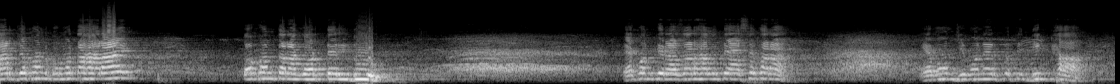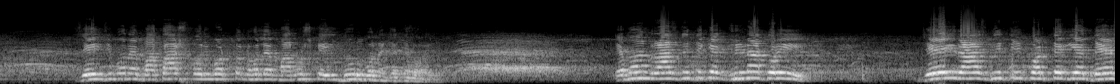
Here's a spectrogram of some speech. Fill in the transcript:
আর যখন ক্ষমতা হারায়, তখন তারা গর্তের ইঁদুর এখন কি রাজার হালতে আছে তারা? এমন জীবনের প্রতি দীক্ষা, যেই জীবনে বাতাস পরিবর্তন হলে মানুষকে ইঁদুর বনে যেতে হয়। এমন রাজনীতিকে ঘৃণা করি, যেই রাজনীতি করতে গিয়ে দেশ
